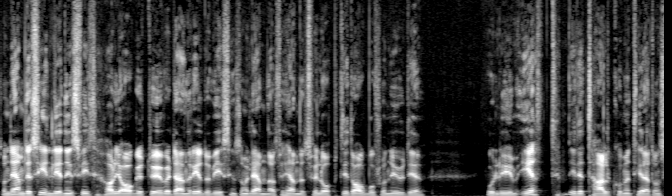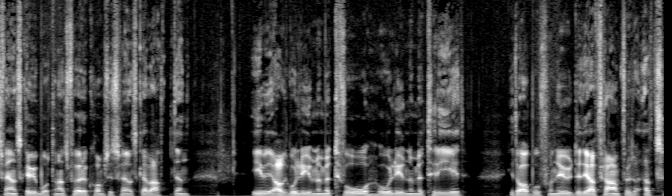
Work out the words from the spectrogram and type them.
som nämndes inledningsvis har jag utöver den redovisning som lämnats för händelseförloppet i dagbok från UD volym 1 i detalj kommenterat de svenska ubåtarnas förekomst i svenska vatten i ja, volym nummer 2 och volym nummer 3 i dagbok från UD. Det har framförts att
